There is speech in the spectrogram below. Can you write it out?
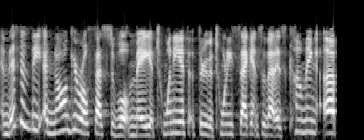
And this is the inaugural festival, May 20th through the 22nd. So that is coming up.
